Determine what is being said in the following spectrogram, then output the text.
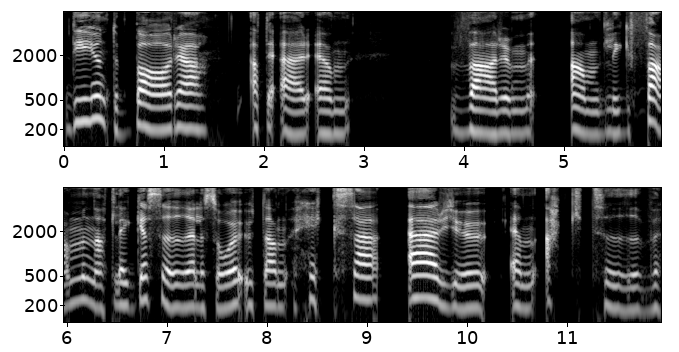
det är ju inte bara att det är en varm andlig famn att lägga sig eller så, utan häxa är ju en aktiv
